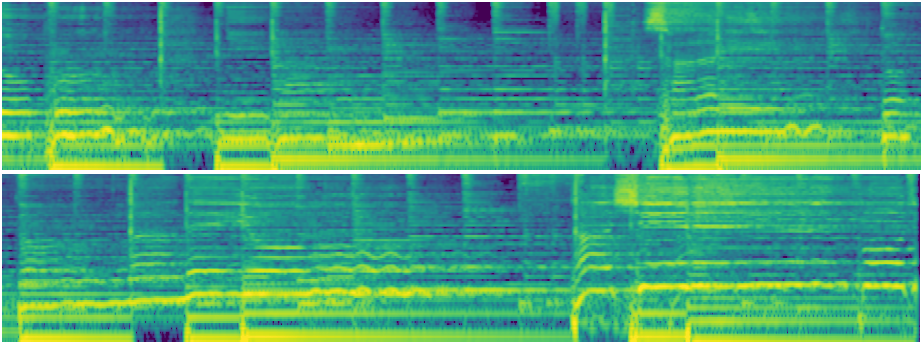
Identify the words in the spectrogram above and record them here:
또뿐이야. 사랑이 또 떠나네요. 다시는 보지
